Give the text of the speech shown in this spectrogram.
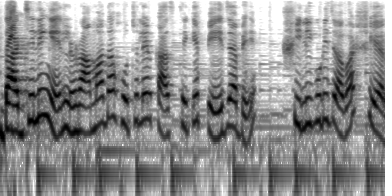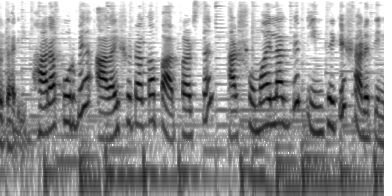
দার্জিলিং এর রামাদা হোটেলের কাছ থেকে পেয়ে যাবে শিলিগুড়ি যাওয়ার শেয়ার গাড়ি। ভাড়া পড়বে আড়াইশো টাকা পার পার্সন আর সময় লাগবে তিন থেকে সাড়ে তিন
